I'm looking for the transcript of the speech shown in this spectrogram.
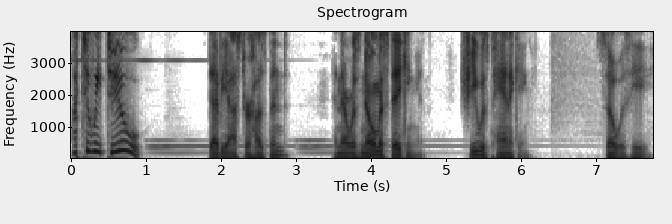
What do we do? Debbie asked her husband, and there was no mistaking it. She was panicking. So was he.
